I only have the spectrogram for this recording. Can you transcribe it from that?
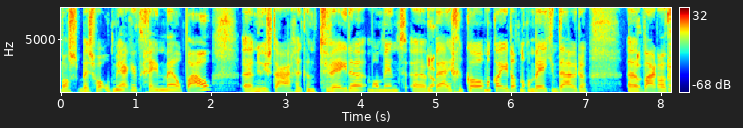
was best wel opmerkelijk. Geen mijlpaal. nu is daar eigenlijk een tweede moment ja. bijgekomen. Kan je dat nog een beetje duiden waar dat,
